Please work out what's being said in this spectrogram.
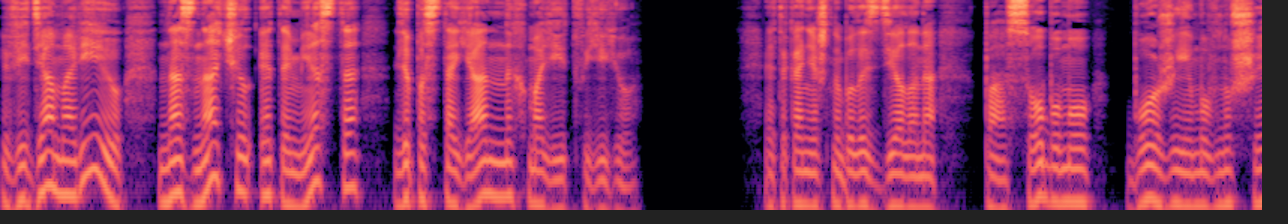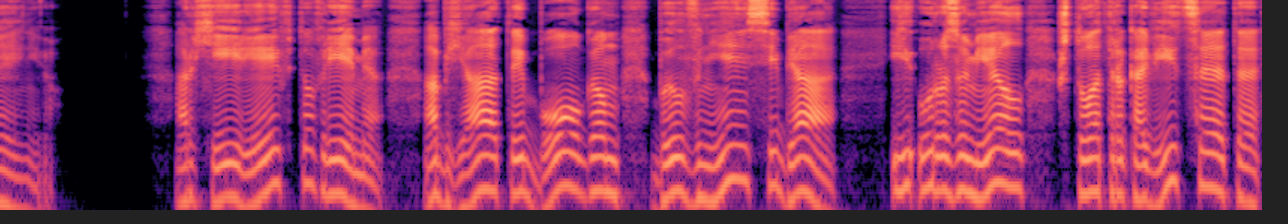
введя Марию, назначил это место для постоянных молитв ее. Это, конечно, было сделано по особому Божьему внушению. Архиерей в то время, объятый Богом, был вне себя и уразумел, что отраковица это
